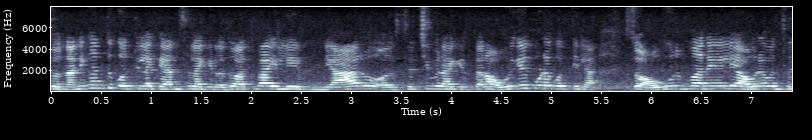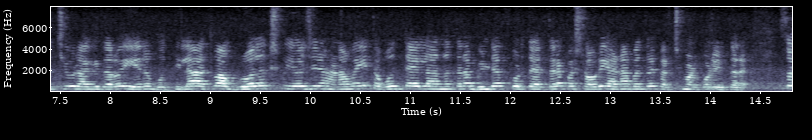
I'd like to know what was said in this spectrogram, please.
ಸೊ ನನಗಂತೂ ಗೊತ್ತಿಲ್ಲ ಕ್ಯಾನ್ಸಲ್ ಆಗಿರೋದು ಅಥವಾ ಇಲ್ಲಿ ಯಾರು ಸಚಿವರಾಗಿರ್ತಾರೋ ಅವ್ರಿಗೆ ಕೂಡ ಗೊತ್ತಿಲ್ಲ. ಸೊ ಅವ್ರ ಮನೆಯಲ್ಲಿ ಅವರೇ ಒಂದು ಸಚಿವರಾಗಿದ್ದಾರೋ ಏನೋ ಗೊತ್ತಿಲ್ಲ. ಅಥವಾ ಗೃಹಲಕ್ಷ್ಮಿ ಯೋಜನೆ ಹಣವೇ ತಗೊಂತಾ ಇಲ್ಲ ಅನ್ನೋ ಥರ ಬಿಲ್ಡಪ್ ಕೊಡ್ತಾ ಇರ್ತಾರೆ. ಫಸ್ಟ್ ಅವ್ರಿಗೆ ಹಣ ಬಂದ್ರೆ ಖರ್ಚು ಮಾಡ್ಕೊಂಡಿರ್ತಾರೆ. ಸೊ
